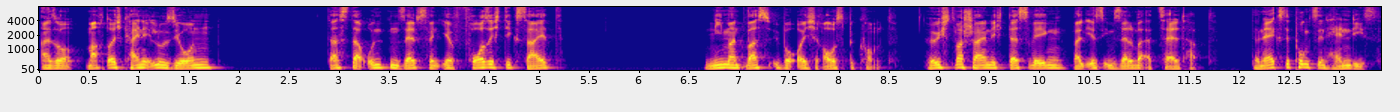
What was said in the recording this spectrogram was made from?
Also macht euch keine Illusionen, dass da unten, selbst wenn ihr vorsichtig seid, niemand was über euch rausbekommt. Höchstwahrscheinlich deswegen, weil ihr es ihm selber erzählt habt. Der nächste Punkt sind Handys.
